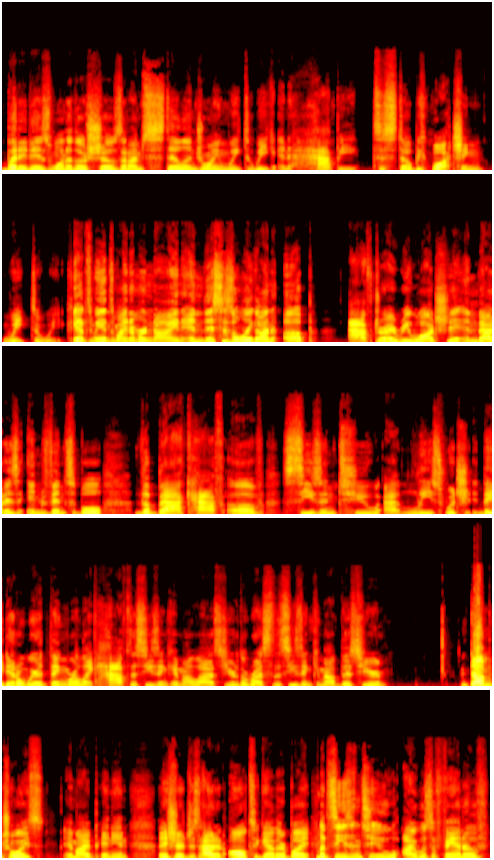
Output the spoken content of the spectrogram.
but it is one of those shows that I'm still enjoying week to week and happy to still be watching week to week. Gets me into my number nine, and this has only gone up after I rewatched it, and that is Invincible, the back half of season two, at least, which they did a weird thing where like half the season came out last year, the rest of the season came out this year. Dumb choice, in my opinion. They should have just had it all together. But but season two, I was a fan of.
